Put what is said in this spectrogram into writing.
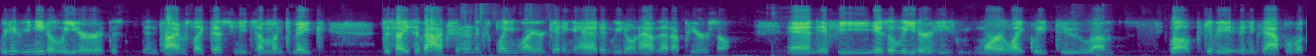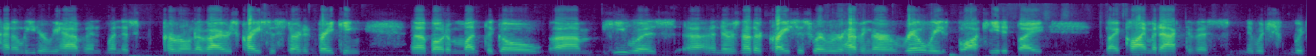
We do, you need a leader at this in times like this. You need someone to make decisive action and explain why you're getting ahead, and we don't have that up here. So, and if he is a leader, he's more likely to. Um, well, to give you an example of what kind of leader we have, and when this coronavirus crisis started breaking uh, about a month ago, um, he was, uh, and there was another crisis where we were having our railways blockaded by by climate activists, which which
